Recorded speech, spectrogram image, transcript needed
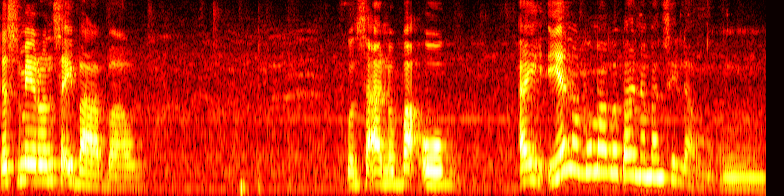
Tapos meron sa ibabaw. Kung sa ano, baog. Ay, yan o, bumababa naman sila. Oo.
